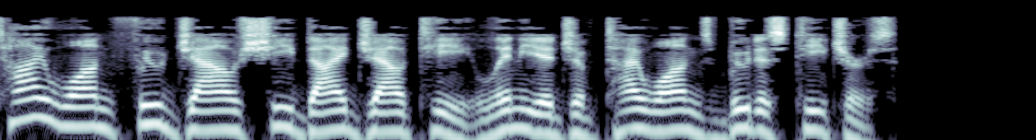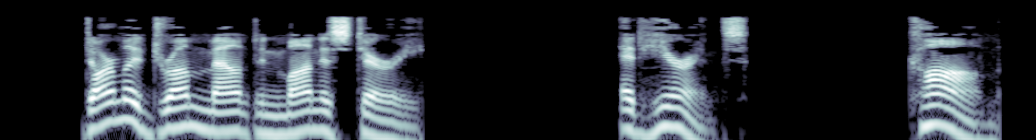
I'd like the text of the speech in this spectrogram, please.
Taiwan Fu Jiao Shi Dai Jiao Ti lineage of Taiwan's Buddhist teachers. Dharma Drum Mountain Monastery. Adherents. Com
